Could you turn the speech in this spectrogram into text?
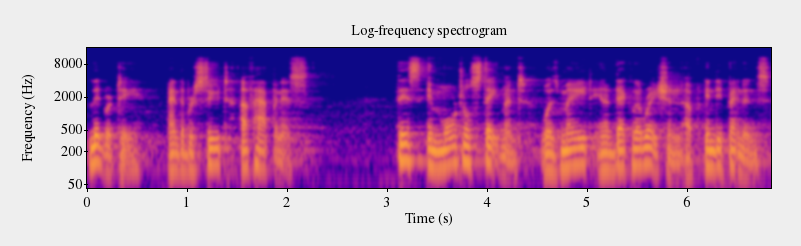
liberty, and the pursuit of happiness. This immortal statement was made in a Declaration of Independence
